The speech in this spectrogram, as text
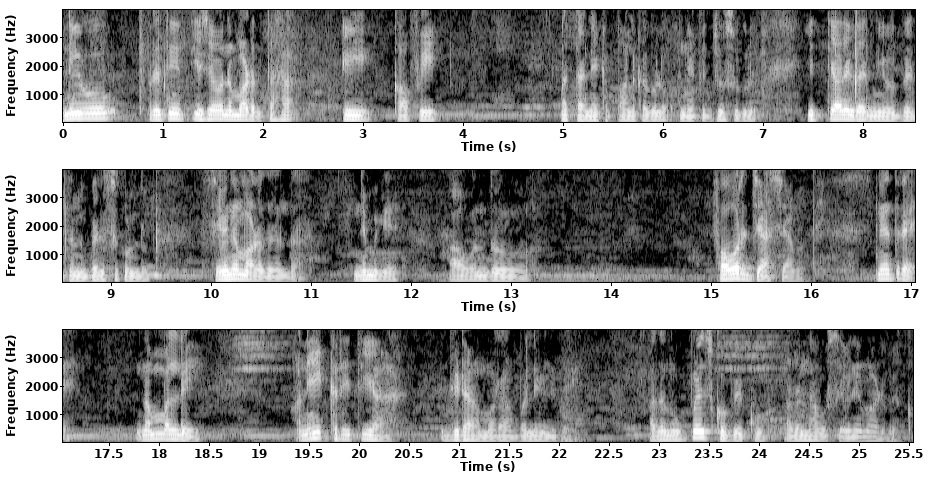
ನೀವು ಪ್ರತಿನಿತ್ಯ ಸೇವನೆ ಮಾಡಿದಂತಹ ಟೀ, ಕಾಫಿ ಮತ್ತು ಅನೇಕ ಪಾನಕಗಳು, ಅನೇಕ ಜ್ಯೂಸುಗಳು ಇತ್ಯಾದಿಗಳನ್ನು ನೀವು ಬೆದ್ದನ್ನು ಬೆರೆಸಿಕೊಂಡು ಸೇವನೆ ಮಾಡೋದರಿಂದ ನಿಮಗೆ ಆ ಒಂದು ಪವರ್ ಜಾಸ್ತಿ ಆಗುತ್ತೆ. ಸ್ನೇಹಿತರೆ, ನಮ್ಮಲ್ಲಿ ಅನೇಕ ರೀತಿಯ ಗಿಡ, ಮರ, ಬಳ್ಳಿಗಳಿವೆ. ಅದನ್ನು ಉಪಯೋಗಿಸ್ಕೋಬೇಕು, ಅದನ್ನು ನಾವು ಸೇವನೆ ಮಾಡಬೇಕು.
